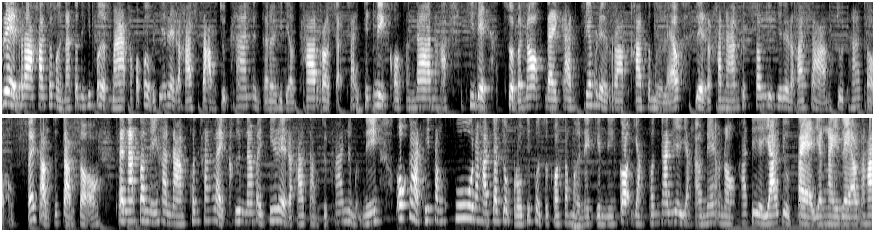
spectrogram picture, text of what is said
เรทราคาเสมอนะตอนนี้ที่เปิดมาเขาก็เปิดไปที่เรทราคา 3.51 กันเลยทีเดียว ถ้าเราจะใช้เทคนิคของทางด้านนะคะ ที่เด็ดส่วนบนนอกในการเทียบเรทราคาเสมอแล้วเรทราคาน้ำก็จะต้องอยู่ที่เรทราคา 3.52เอ้ย3.32 แต่ณตอนนี้ค่ะน้ำค่อนข้างไหลขึ้นนะไปที่เรทราคา 3.51 แบบนี้ โอกาสที่ทั้งคู่นะคะ จะจบลงที่ผลสกอร์เสมอในเกมนี้ก็ยังค่อนข้างที่จะยังเอาแน่เอานอนค่าที่จะยากอยู่แต่ยังไงแล้วนะคะ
